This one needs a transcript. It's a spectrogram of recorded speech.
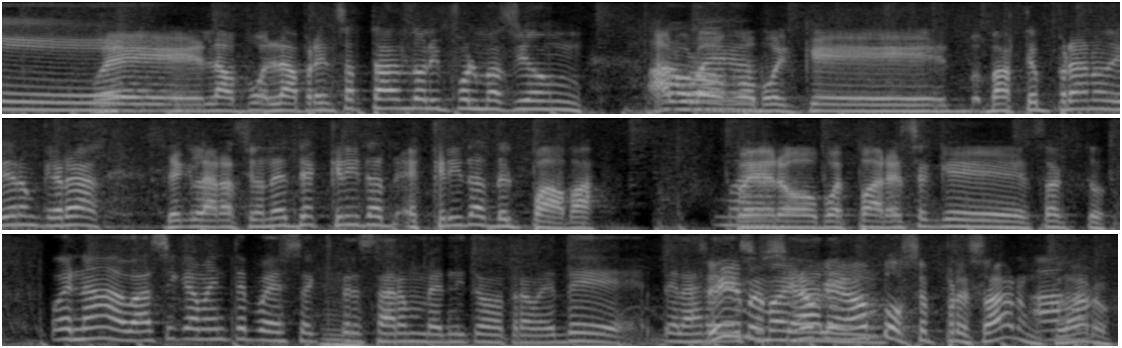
Eh, Pues la, pues, la prensa está dando la información a Ah, lo bueno. loco porque más temprano dijeron que eran declaraciones de escritas, escritas del Papa. Bueno. Pero pues parece que, exacto. pues nada, básicamente pues se expresaron, bendito, a través de, de las Sí, redes me imagino que sociales. ambos se expresaron, Ajá. claro.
